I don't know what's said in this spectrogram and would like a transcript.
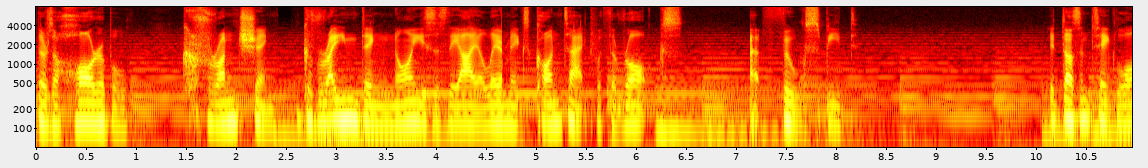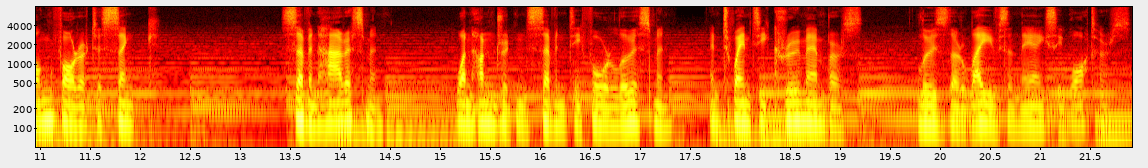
There's a horrible, crunching, grinding noise as the Iolaire makes contact with the rocks at full speed. It doesn't take long for her to sink seven Harrismen, 174 Lewismen, and 20 crew members lose their lives in the icy waters.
